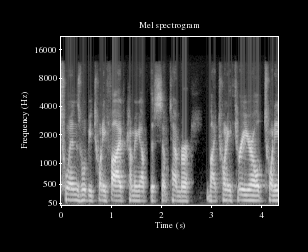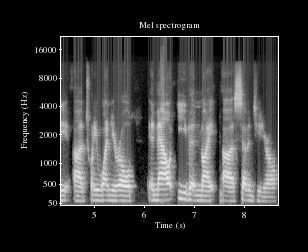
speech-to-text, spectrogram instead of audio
twins will be 25 coming up this September. My 23 year old, 20, uh, 21 year old, and now even my 17 uh, year old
